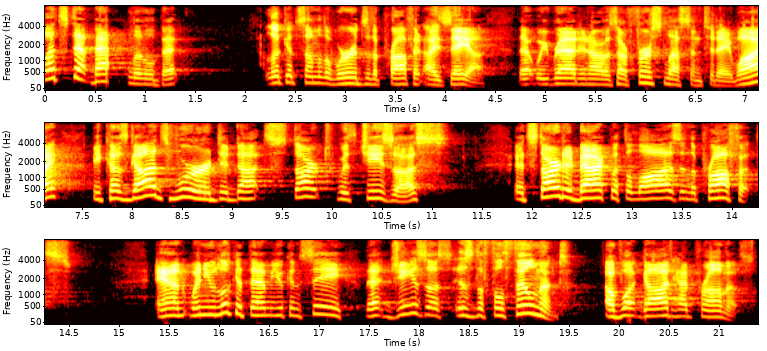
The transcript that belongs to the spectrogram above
let's step back a little bit, look at some of the words of the prophet Isaiah that we read in our, was our first lesson today. Why? Because God's word did not start with Jesus, it started back with the laws and the prophets. And when you look at them, you can see that Jesus is the fulfillment of what God had promised.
